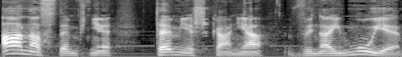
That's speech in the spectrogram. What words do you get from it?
a następnie te mieszkania wynajmuje.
